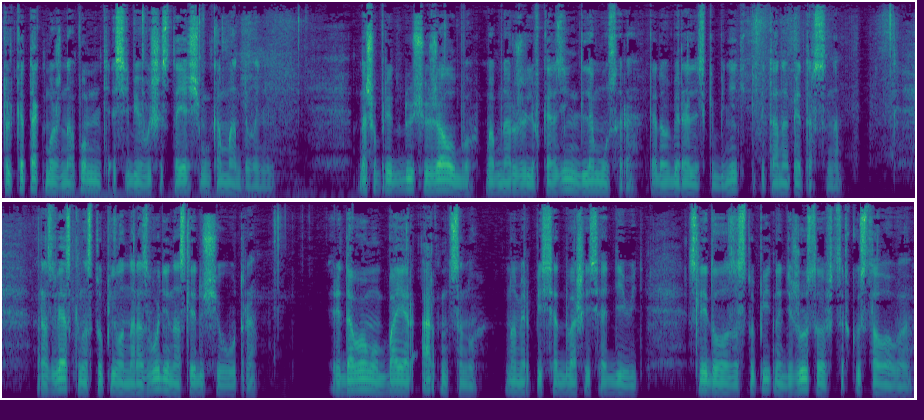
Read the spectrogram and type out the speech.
Только так можно напомнить о себе вышестоящему командованию. Нашу предыдущую жалобу мы обнаружили в корзине для мусора, когда убирались в кабинете капитана Петерсона. Развязка наступила на разводе на следующее утро. Рядовому Байер Арнсену, номер 5269, следовало заступить на дежурство в офицерскую столовую.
